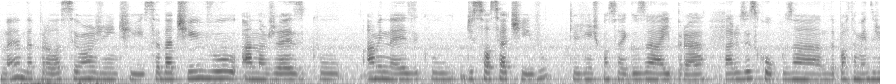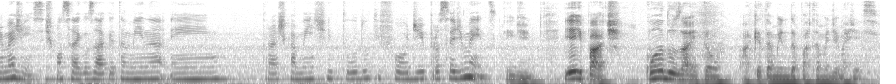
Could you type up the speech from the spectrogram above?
né? Dá pra ela ser um agente sedativo, analgésico, amnésico, dissociativo, que a gente consegue usar aí pra vários escopos no departamento de emergência. A gente consegue usar a ketamina em praticamente tudo que for de procedimento. Entendi. E aí, Paty, quando usar então a ketamina no departamento de emergência?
